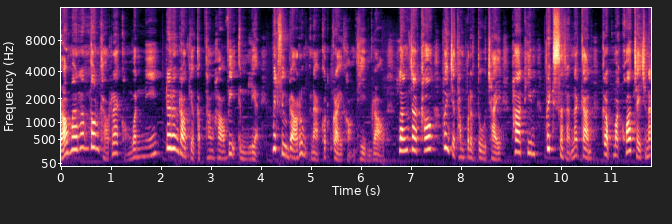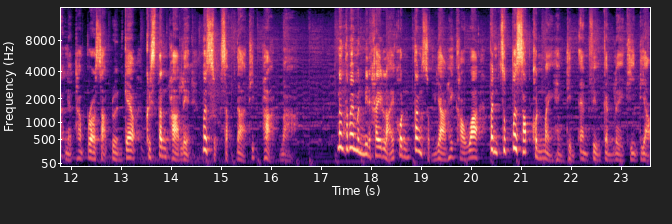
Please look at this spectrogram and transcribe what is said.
เรามาเริ่มต้นข่าวแรกของวันนี้ด้วยเรื่องราวเกี่ยวกับทางฮาวิเอนเลียดมิดฟิลด์ดาวรุ่งอนาคตไกลของทีมเรา หลังจากเขาเพิ่งจะทำประตูชัย พาทีมพลิกสถานการณ์ กลับมาคว้าชัยชนะเหนือทางปราสตร์เรือนแก้ว คริสตันพาเลตเมื่อสุดสัปดาห์ที่ผ่านมา นั่นทำให้มันมีใครหลายคนตั้งสมญาให้เขาว่าเป็นซุปเปอร์ซับคนใหม่แห่งทีมแอนฟิลด์กันเลยทีเดียว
